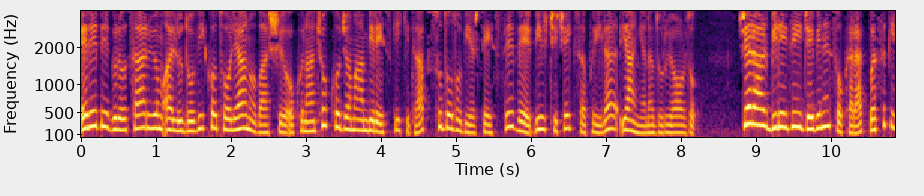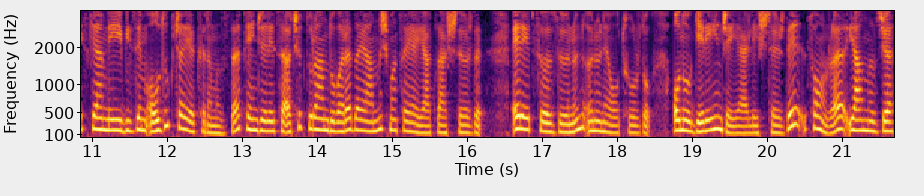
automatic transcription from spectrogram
Erebe Glossarium a Ludovico Toliano başlığı okunan çok kocaman bir eski kitap su dolu bir testi ve bir çiçek sapıyla yan yana duruyordu. Gerard bileziği cebine sokarak basık iskemleyi bizim oldukça yakınımızda penceresi açık duran duvara dayanmış masaya yaklaştırdı. Erep sözlüğünün önüne oturdu. Onu gereğince yerleştirdi. Sonra yalnızca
